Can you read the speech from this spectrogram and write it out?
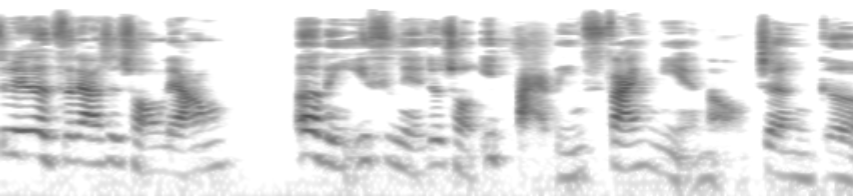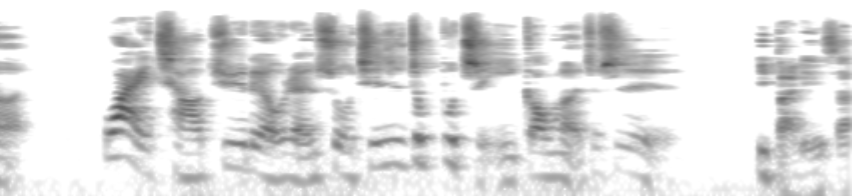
这边的资料是从两二零一四年就从一百零三年哦，整个外侨居留人数其实就不止一公了，就是一百零三，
